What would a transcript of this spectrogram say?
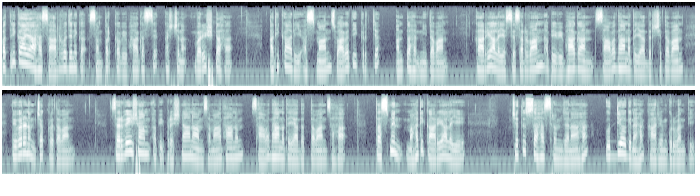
पत्रिकायाः सार्वजनिकसम्पर्कविभागस्य कश्चन वरिष्ठः अधिकारी अस्मान् स्वागतीकृत्य अन्तः नीतवान् कार्यालयस्य सर्वान् अपि विभागान् सावधानतया दर्शितवान् विवरणं च कृतवान्। सर्वेषाम् अपि प्रश्नानां समाधानं सावधानतया दत्तवान् सः तस्मिन् महति कार्यालये चतुस्सहस्रं जनाः उद्योगिनः कार्यं कुर्वन्ति।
